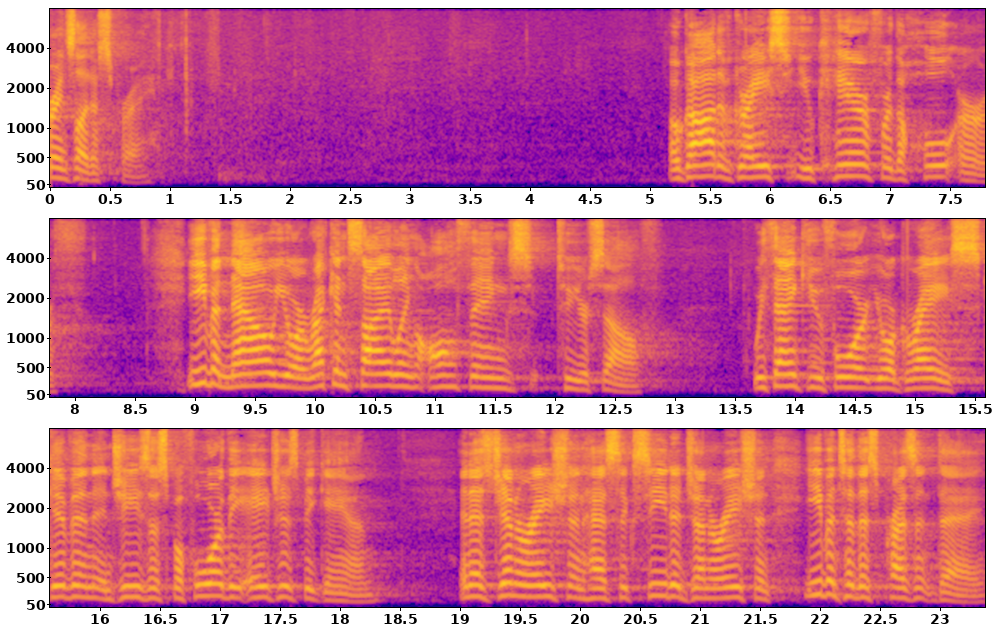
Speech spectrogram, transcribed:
Friends, let us pray. O God of grace, you care for the whole earth. Even now, you are reconciling all things to yourself. We thank you for your grace given in Jesus before the ages began. And as generation has succeeded generation, even to this present day,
